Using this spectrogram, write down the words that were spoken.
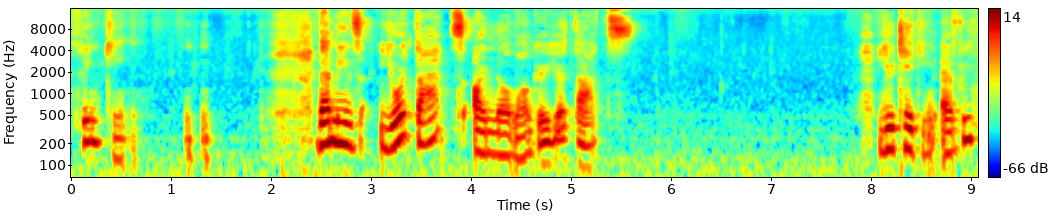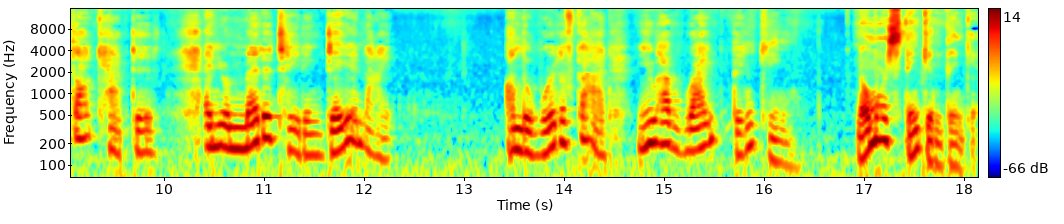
thinking. that means your thoughts are no longer your thoughts. You're taking every thought captive and you're meditating day and night on the Word of God. You have right thinking, no more stinking thinking.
